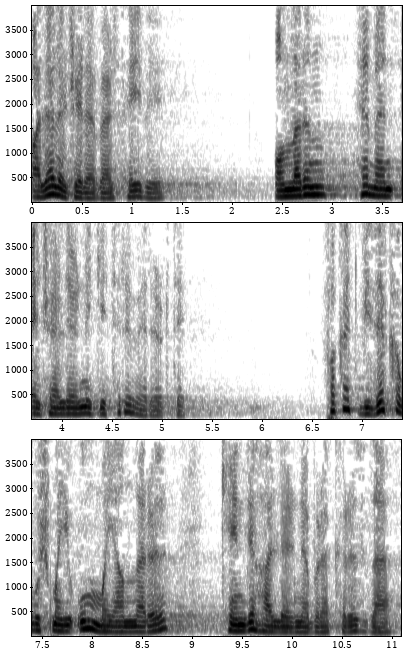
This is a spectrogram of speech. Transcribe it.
alelacele verseydi, onların hemen ecellerini getiriverirdi. Fakat bize kavuşmayı ummayanları kendi hallerine bırakırız da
